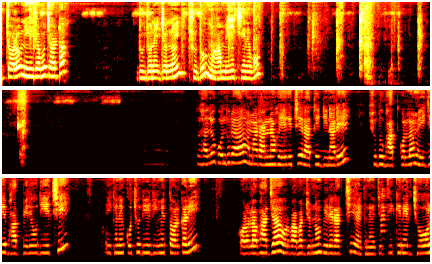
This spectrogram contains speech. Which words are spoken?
তো চলো নিয়ে যাব চাটা। দুজনের জন্যই শুধু মা, মেয়ে খেয়ে নেব। তো হ্যালো বন্ধুরা, আমার রান্না হয়ে গেছে রাতের ডিনারে। শুধু ভাত করলাম, এই যে ভাত বেড়েও দিয়েছি। এইখানে কচু দিয়ে ডিমের তরকারি, করলা ভাজা, ওর বাবার জন্য বেড়ে রাখছি। এখানে হচ্ছে চিকেনের ঝোল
